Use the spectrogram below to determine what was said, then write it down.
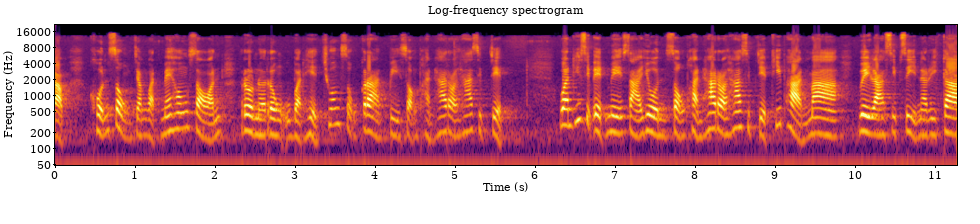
กับขนส่งจังหวัดแม่ฮ่องสอน รณรงค์อุบัติเหตุช่วงสงกรานต์ปี 2557 วันที่ 11 เมษายน 2557 ที่ผ่านมา เวลา 14 นาฬิกา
